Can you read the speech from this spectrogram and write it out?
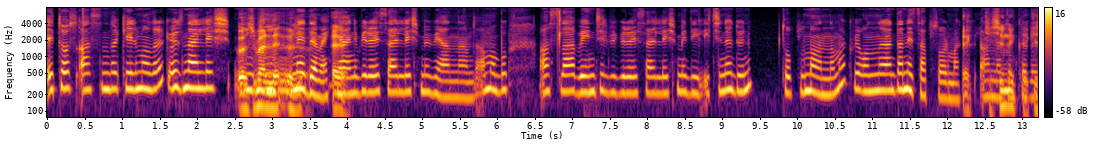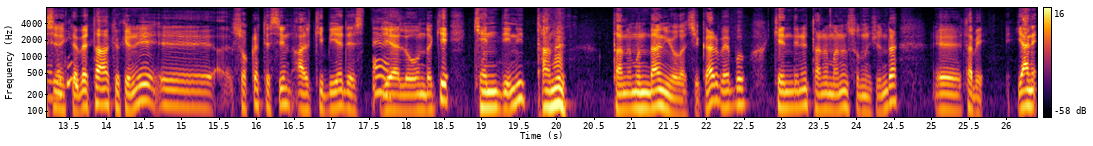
etos aslında kelime olarak öznelleşme Özmelle, öz, demek evet. yani bireyselleşme bir anlamda ama bu asla bencil bir bireyselleşme değil içine dönüp toplumu anlamak ve onlardan hesap sormak. E, kesinlikle kesinlikle ve ta kökeni e, Sokrates'in Alkibiades evet. diyaloğundaki kendini tanı tanımından yola çıkar ve bu kendini tanımanın sonucunda e, tabii yani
